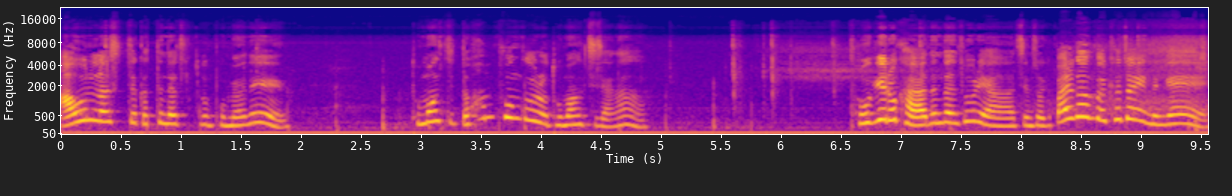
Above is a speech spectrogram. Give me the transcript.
아웃라스트 같은 데서도 보면은 도망칠 때 환풍구로 도망치잖아. 저기로 가야 된다는 소리야. 지금 저기 빨간 불 켜져 있는 게.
